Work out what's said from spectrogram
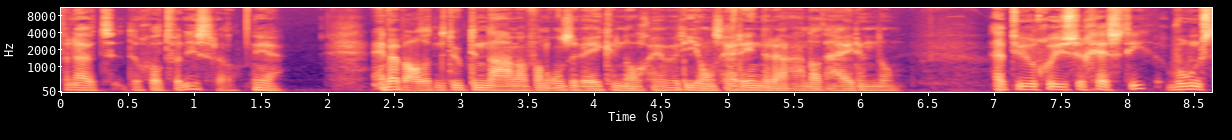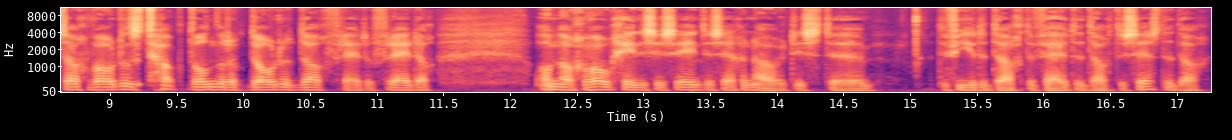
vanuit de God van Israël. Ja. En we hebben altijd natuurlijk de namen van onze weken nog... Hè, die ons herinneren aan dat heidendom. Hebt u een goede suggestie? Woensdag, woensdag, donderdag, donderdag, vrijdag, vrijdag. Om nou gewoon Genesis 1 te zeggen... nou, het is de, de vierde dag, de vijfde dag, de zesde dag.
